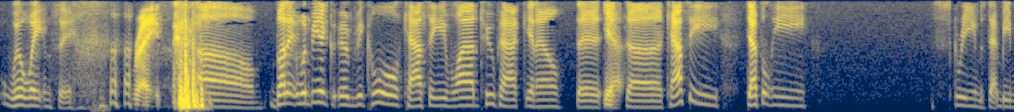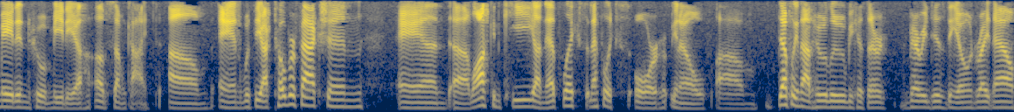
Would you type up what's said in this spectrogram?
we'll wait and see. Right. um, but it would be a, it would be cool, Cassie Vlad two pack. You know, the Yeah. it, uh, Cassie definitely screams that be made into a media of some kind. Um, and with the October faction and uh, Locke and Key on Netflix, Netflix or you know um, definitely not Hulu because they're very Disney owned right now.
